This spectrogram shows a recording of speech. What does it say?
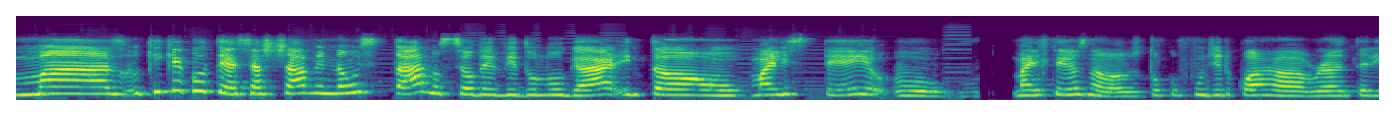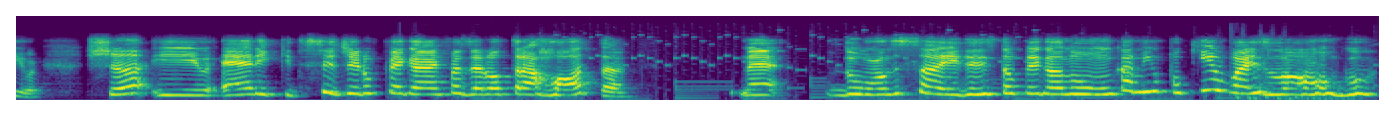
Mas o que que acontece? A chave não está no seu devido lugar, então Miles o Miles não, eu estou confundido com a run anterior. Sean e o Eric decidiram pegar e fazer outra rota, né? Do onde sair. Eles estão pegando um caminho um pouquinho mais longo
